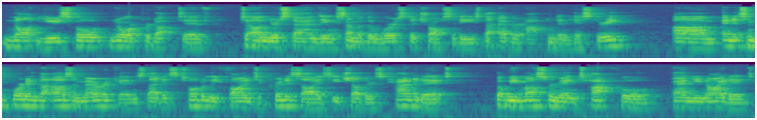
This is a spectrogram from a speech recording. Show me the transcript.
not useful nor productive to understanding some of the worst atrocities that ever happened in history. Um, and it's important that as Americans, that it's totally fine to criticize each other's candidate, but we must remain tactful and united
